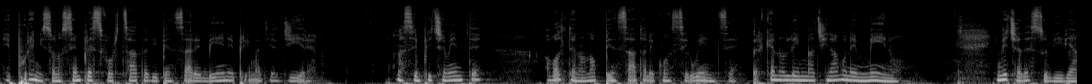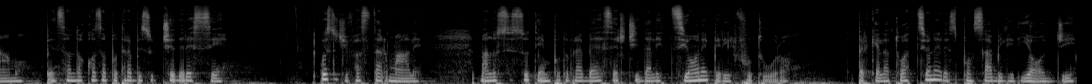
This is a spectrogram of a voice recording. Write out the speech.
eppure mi sono sempre sforzata di pensare bene prima di agire, ma semplicemente a volte non ho pensato alle conseguenze perché non le immaginavo nemmeno. Invece adesso viviamo pensando a cosa potrebbe succedere se. Questo ci fa star male, ma allo stesso tempo dovrebbe esserci da lezione per il futuro perché la tua azione responsabile di oggi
